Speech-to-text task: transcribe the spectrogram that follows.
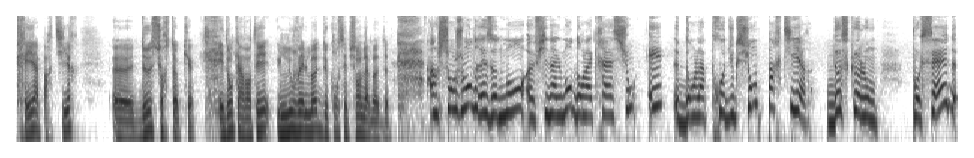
créer à partir de surstock et donc inventer une nouvelle mode de conception de la mode. Un changement de raisonnement finalement dans la création et dans la production, partir de ce que l'on possède,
